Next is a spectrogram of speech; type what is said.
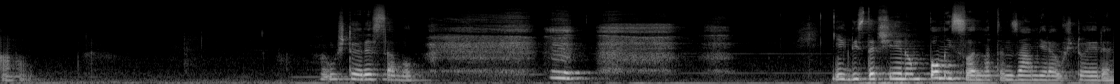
Ano. A už to jde samo. Někdy stačí jenom pomyslet na ten záměr a už to jede.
